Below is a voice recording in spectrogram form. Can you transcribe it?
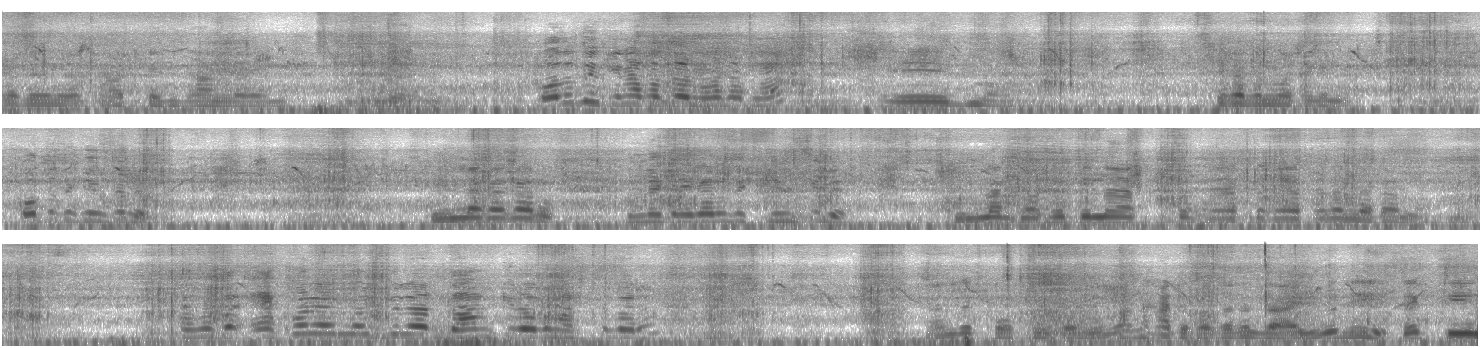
সাথে কেজি ধান কতদিন কিনা করতে মাছ আপনার? এই মাসে কেন কিনছিলেন? তিন লাখ এগারো। তিন লাখ এগারো দিয়ে কিনছিলেন? তিন লাখ দশে তিন লাখ এক এক হাজার এখন তো এখন এই মাছগুলোর দাম কীরকম আসতে পারে? আমি কত মানে হাটে বাজারে যাই বলি সে তিন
